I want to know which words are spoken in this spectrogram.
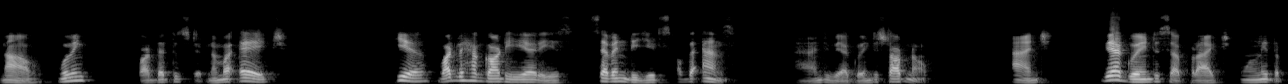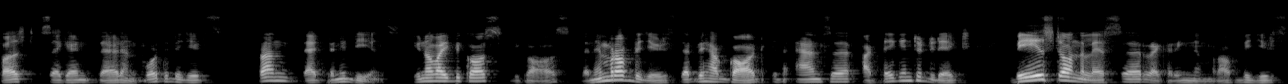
Now, moving further to step number 8. Here, what we have got here is 7 digits of the answer. And we are going to stop now. And we are going to subtract only the first, second, third and fourth digits from that many dns. You know why? Because because the number of digits that we have got in the answer are taken to deduct based on the lesser recurring number of digits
